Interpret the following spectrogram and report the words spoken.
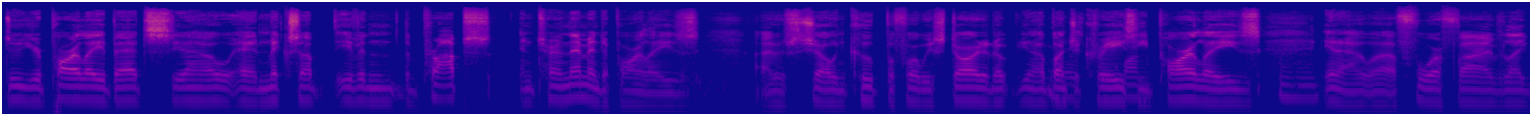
do your parlay bets, you know, and mix up even the props and turn them into parlays. I was showing Coop before we started, a, you know, a bunch of crazy parlays, Mhm. you know, uh, four or five leg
